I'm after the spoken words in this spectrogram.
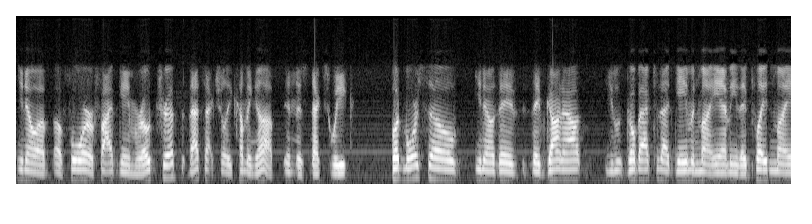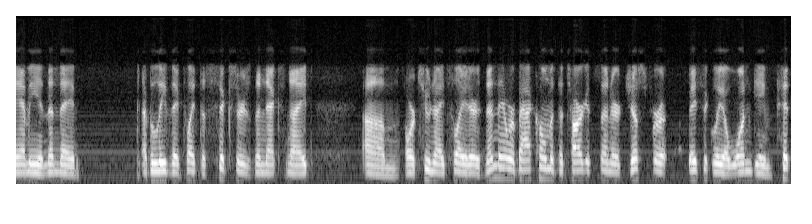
you know a, a four or five game road trip. That's actually coming up in this next week, but more so, you know, they've they've gone out. You go back to that game in Miami. They played in Miami, and then they, I believe, they played the Sixers the next night um, or two nights later. Then they were back home at the Target Center just for basically a one-game pit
